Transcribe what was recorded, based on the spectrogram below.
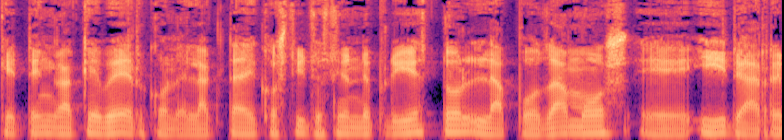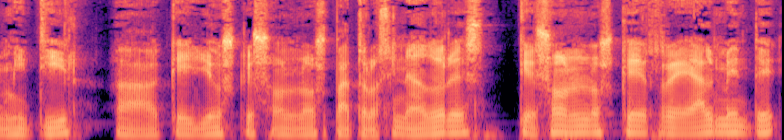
que tenga que ver con el acta de constitución de proyecto la podamos eh, ir a remitir a aquellos que son los patrocinadores, que son los que realmente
